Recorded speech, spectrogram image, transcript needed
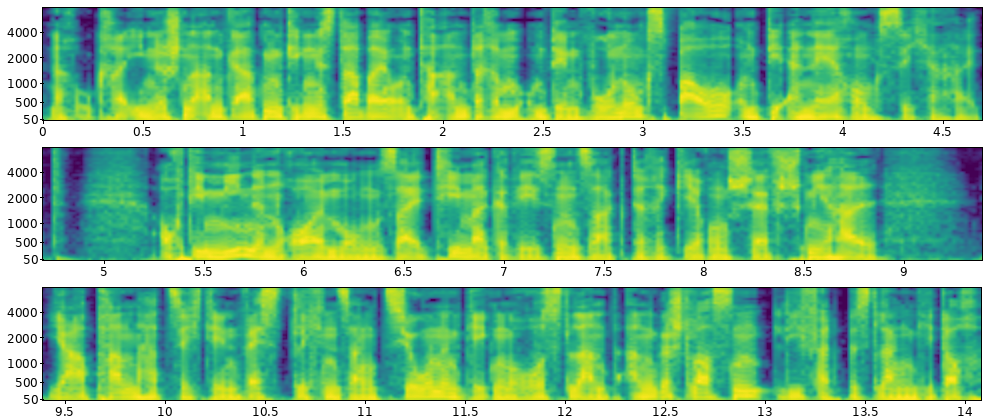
Nach ukrainischen Angaben ging es dabei unter anderem um den Wohnungsbau und die Ernährungssicherheit. Auch die Minenräumung sei Thema gewesen, sagte Regierungschef Schmihal. Japan hat sich den westlichen Sanktionen gegen Russland angeschlossen, liefert bislang jedoch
